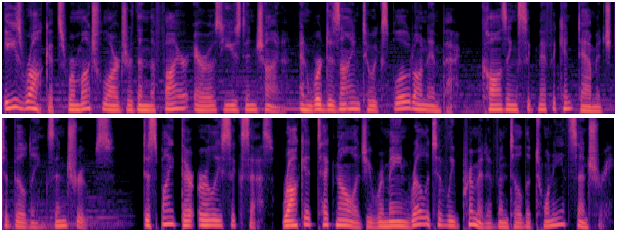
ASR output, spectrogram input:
These rockets were much larger than the fire arrows used in China and were designed to explode on impact, causing significant damage to buildings and troops. Despite their early success, rocket technology remained relatively primitive until the 20th century.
